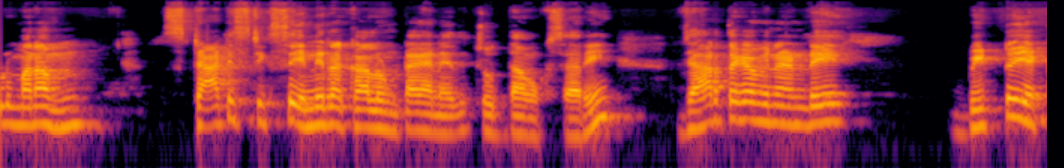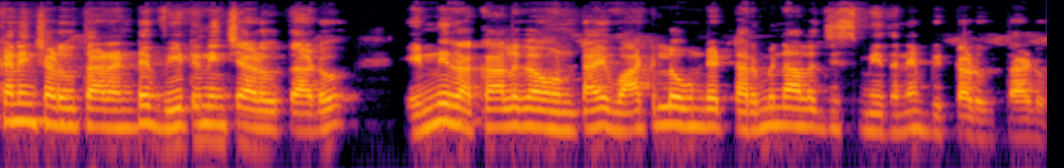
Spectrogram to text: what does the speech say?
ఇప్పుడు మనం స్టాటిస్టిక్స్ ఎన్ని రకాలు ఉంటాయి అనేది చూద్దాం ఒకసారి. జాగ్రత్తగా వినండి. బిట్టు ఎక్కడి నుంచి అడుగుతాడంటే వీటి నుంచి అడుగుతాడు. ఎన్ని రకాలుగా ఉంటాయి? వాటిలో ఉండే టర్మినాలజీస్ మీదనే బిట్ అడుగుతాడు.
